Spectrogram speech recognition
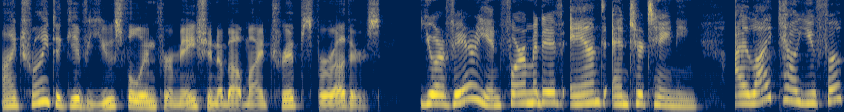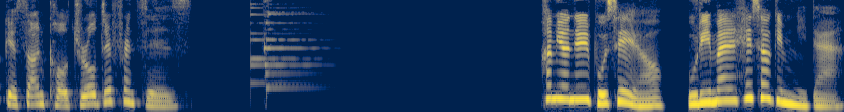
I try to give useful information about my trips for others. You're very informative and entertaining. I like how you focus on cultural differences. 화면을 보세요. 우리말 해석입니다.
